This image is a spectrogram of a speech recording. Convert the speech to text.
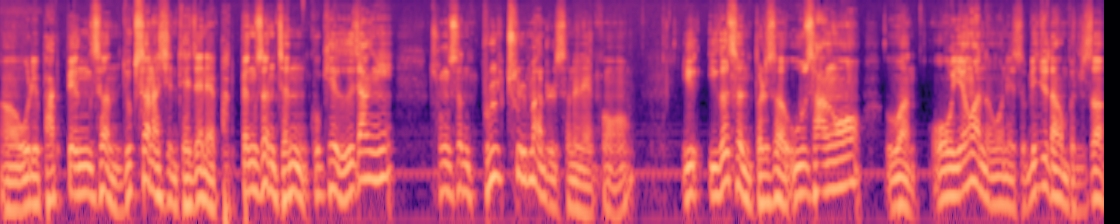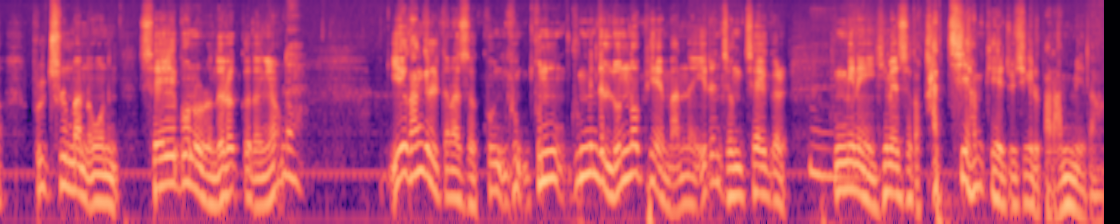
어, 우리 박병선 육선하신 대전의 박병선 전 국회의장이 총선 불출마를 선언했고 이, 이것은 벌써 우상호 의원, 오영환 의원에서 민주당은 벌써 불출마 의원은 세 분으로 늘었거든요. 네. 이해관계를 떠나서 군, 군, 군- 국민들 눈높이에 맞는 이런 정책을 음. 국민의 힘에서도 같이 함께 해주시기를 바랍니다.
